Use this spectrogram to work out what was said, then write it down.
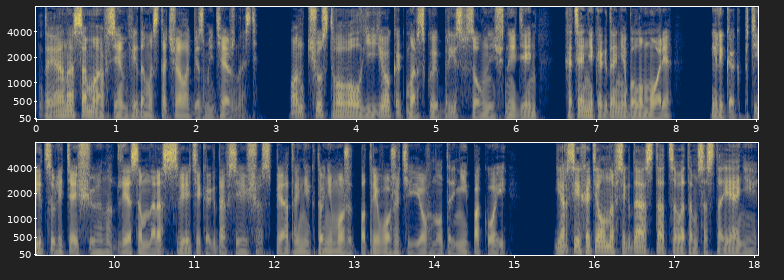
да и она сама всем видом источала безмятежность. Он чувствовал ее, как морской бриз в солнечный день, хотя никогда не был у моря, или как птицу, летящую над лесом на рассвете, когда все еще спят, и никто не может потревожить ее внутренний покой. Герсий хотел навсегда остаться в этом состоянии,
